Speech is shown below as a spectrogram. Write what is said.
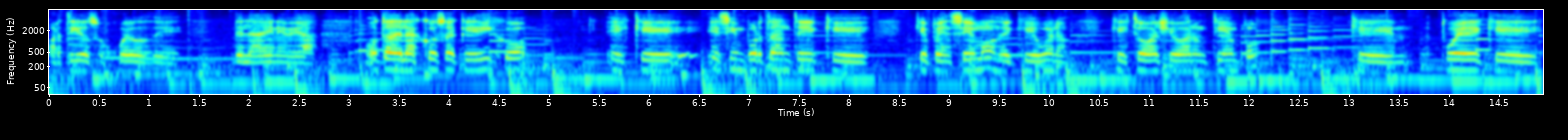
partidos o juegos de, de la NBA. Otra de las cosas que dijo es que es importante que, que pensemos de que bueno que esto va a llevar un tiempo que puede que,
